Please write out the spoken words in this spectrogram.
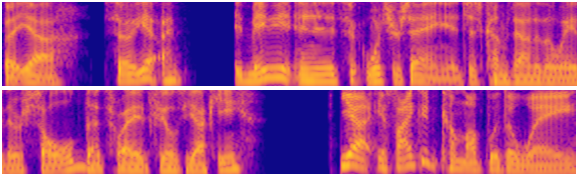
but yeah, so yeah, I, it maybe, and it's what you're saying. It just comes down to the way they're sold. That's why it feels yucky. Yeah, if I could come up with a way,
